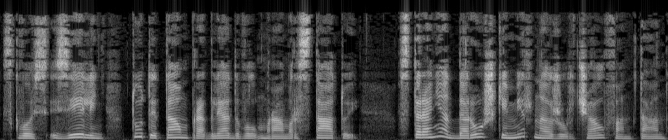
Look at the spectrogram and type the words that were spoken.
Сквозь зелень тут и там проглядывал мрамор статуй. В стороне от дорожки мирно журчал фонтан.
